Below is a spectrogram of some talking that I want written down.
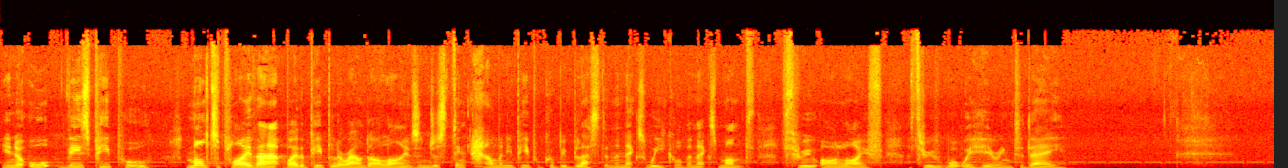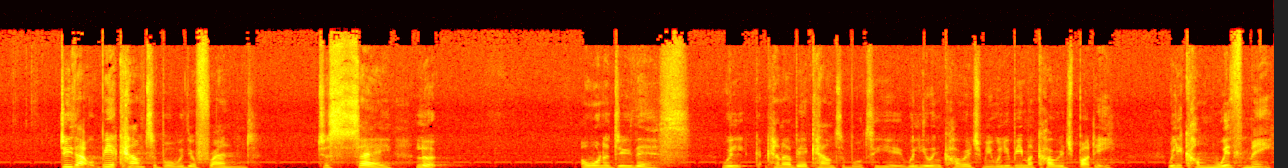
You know, all these people, multiply that by the people around our lives, and just think how many people could be blessed in the next week or the next month through our life, through what we're hearing today. Do that. Be accountable with your friend. Just say, look, I want to do this. Will, can I be accountable to you? Will you encourage me? Will you be my courage buddy? Will you come with me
